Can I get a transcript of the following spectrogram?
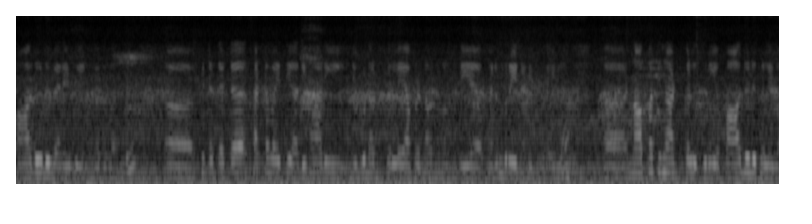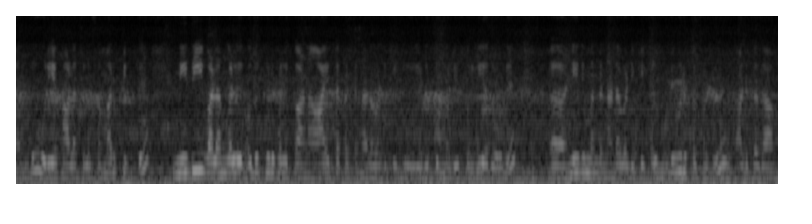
பாதீடு வரைவு என்பது வந்து கிட்டத்தட்ட சட்ட வைத்திய அதிகாரி நிபுணர் செல்லையா பிரணவர்களுடைய பரிந்துரையின் அடிப்படையில் நாற்பத்தி நாட்களுக்குரிய பாதீடுகளை வந்து உரிய காலத்தில் சமர்ப்பித்து நிதி வளங்கள் ஒதுக்கீடுகளுக்கான ஆயத்தக்கட்ட நடவடிக்கைகள் எடுக்கும்படி சொல்லியதோடு நீதிமன்ற நடவடிக்கைகள் முடிவுறுத்தப்பட்டு அடுத்ததாக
